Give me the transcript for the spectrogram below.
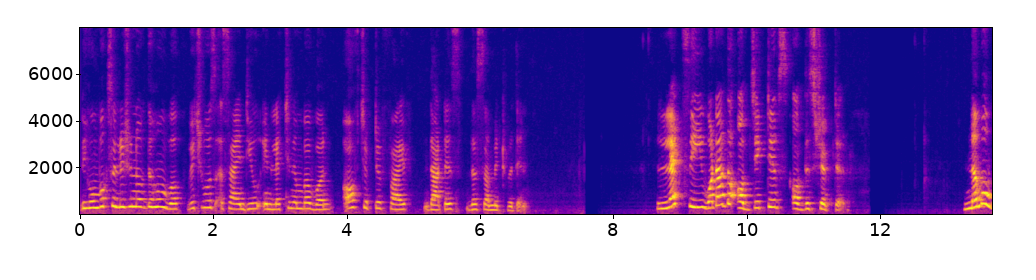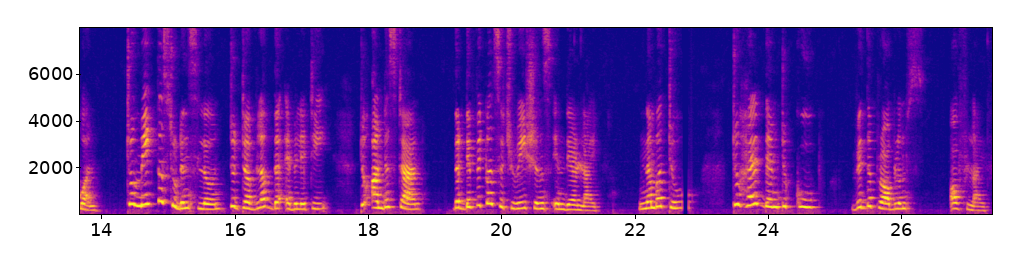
the homework solution of the homework which was assigned you in lecture number 1 of chapter 5 that is the summit within. Let's see what are the objectives of this chapter. Number 1. To make the students learn to develop the ability to understand the difficult situations in their life. Number 2. To help them to cope with the problems of life.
